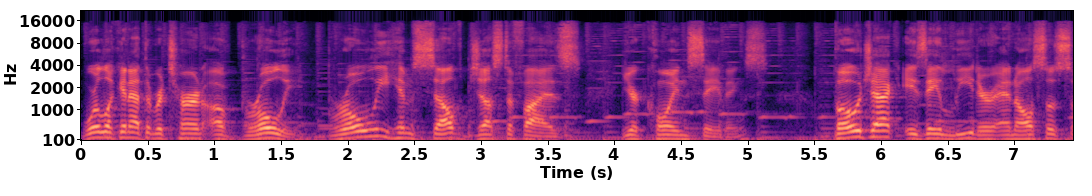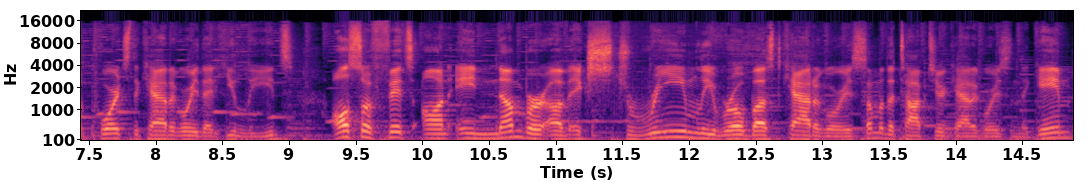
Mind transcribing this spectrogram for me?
we're looking at the return of Broly. Broly himself justifies your coin savings. Bojack is a leader and also supports the category that he leads. Also fits on a number of extremely robust categories, some of the top tier categories in the game.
